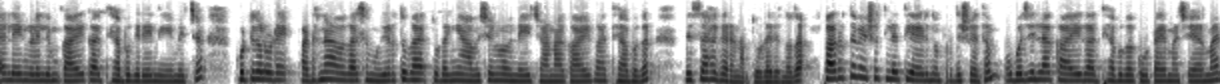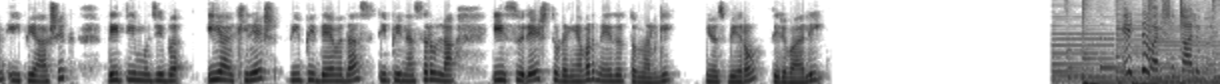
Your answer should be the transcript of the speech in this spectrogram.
വിദ്യാലയങ്ങളിലും കായികാധ്യാപകരെ നിയമിച്ച് കുട്ടികളുടെ പഠനാവകാശം ഉയർത്തുക തുടങ്ങിയ ആവശ്യങ്ങൾ ഉന്നയിച്ചാണ് കായികാധ്യാപകർ നിസ്സഹകരണം തുടരുന്നത്. കറുത്ത വേഷത്തിലെത്തിയായിരുന്നു പ്രതിഷേധം. ഉപജില്ലാ കായികാധ്യാപക കൂട്ടായ്മ chairman E P Ashiq D T Mujeeb E Akhilesh V P Devadas T P Nasarulla E Suresh തുടങ്ങിയവർ നേതൃത്വം നൽകി. News bureau Thiruvali. എട്ട് വർഷക്കാലമായി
